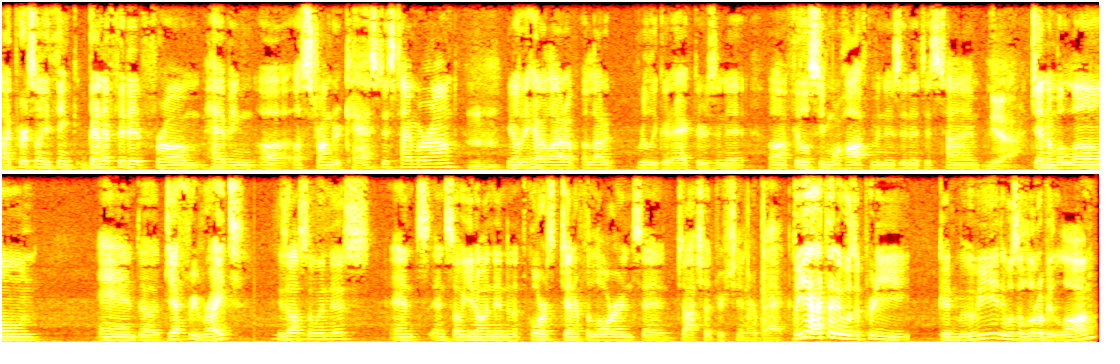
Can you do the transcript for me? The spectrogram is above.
I personally think benefited from having a, a stronger cast this time around. hmm You know, they had a lot of a lot of really good actors in it. Uh, Philip Seymour Hoffman is in it this time. Yeah. Jena Malone and uh, Jeffrey Wright is also in this. And and so you know, and then of course Jennifer Lawrence and Josh Hutcherson are back. But yeah, I thought it was a pretty good movie. It was a little bit long,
